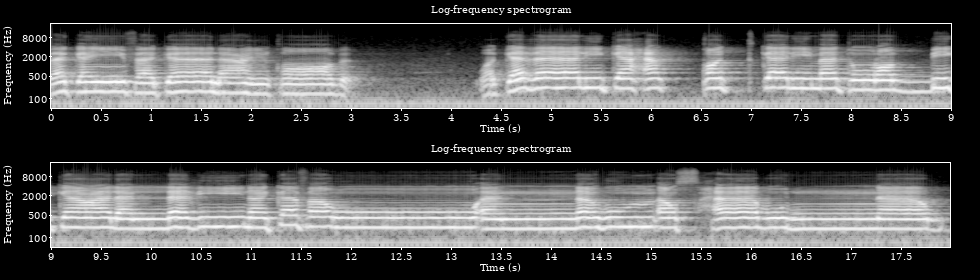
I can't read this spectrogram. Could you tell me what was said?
فكيف كان عقاب؟ وكذلك حقت كلمة ربك على الذين كفروا أنهم أصحاب النار.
